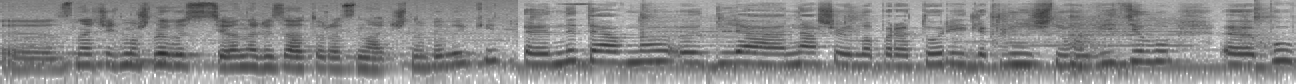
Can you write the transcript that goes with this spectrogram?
Е, Значить, можливості аналізатора значно великі. Е, Недавно е, для нашої лабораторії, для клінічного відділу був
